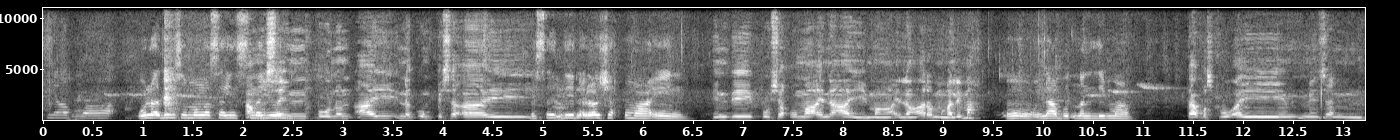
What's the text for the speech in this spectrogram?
Wala dun sa mga signs na Ang yun. sign po noon ay nag-umpisa ay Basta hindi na lang siya kumain. hindi po siya kumain na ay mga ilang araw, mga lima. Oo, inabot ng lima. Tapos po ay minsan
